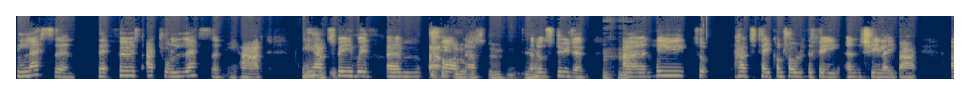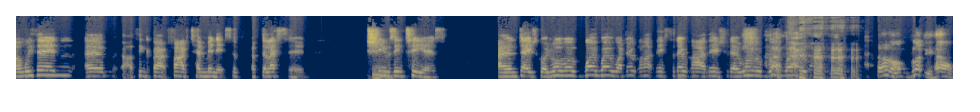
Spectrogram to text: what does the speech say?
lesson, the first actual lesson he had, he had to be with um, a partner, Another student. Yeah. another student Mhm. and he took had to take control of the feet and she lay back and within um i think about five ten minutes of, of the lesson she Mm. was in tears and dave's going whoa whoa whoa whoa i don't like this i don't like this you know whoa whoa whoa whoa Oh, bloody hell.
